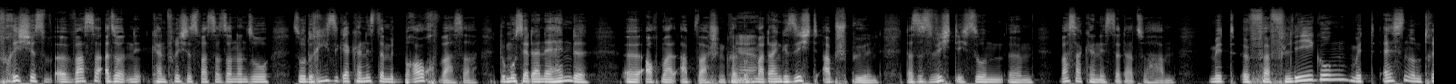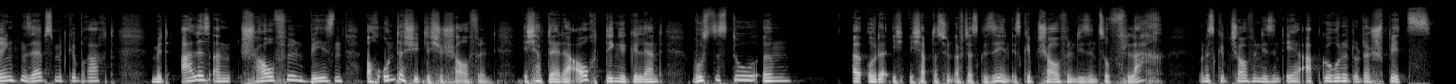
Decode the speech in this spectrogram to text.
frisches äh, Wasser, also nee, kein frisches Wasser, sondern so so ein riesiger Kanister mit Brauchwasser. Du musst ja deine Hände äh, auch mal abwaschen können Ja. und mal dein Gesicht abspülen. Das ist wichtig, so ein ähm, Wasserkanister da zu haben. Mit äh, Verpflegung, mit Essen und Trinken selbst mitgebracht, mit alles an Schaufeln, Besen, auch unterschiedliche Schaufeln. Ich habe da ja da auch Dinge gelernt. Wusstest du, ähm, Äh, Oder ich, ich habe das schon öfters gesehen. Es gibt Schaufeln, die sind so flach und es gibt Schaufeln, die sind eher abgerundet oder spitz.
